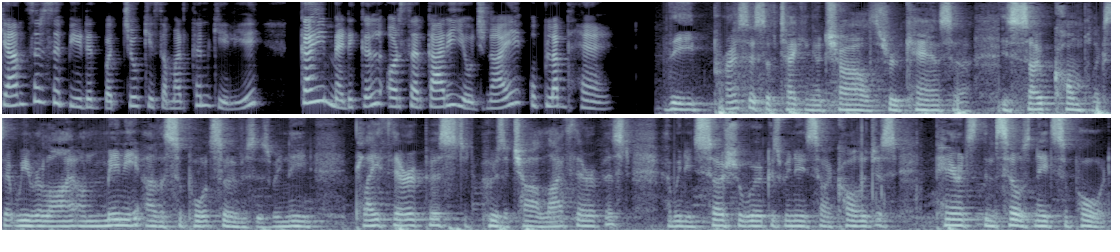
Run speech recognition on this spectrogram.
कैंसर से पीड़ित बच्चों के समर्थन के लिए कई मेडिकल और सरकारी योजनाएँ उपलब्ध हैं The process of taking a child through cancer is so complex that we rely on many other support services. We need play therapist who's a child life therapist, and we need social workers, we need psychologists. Parents themselves need support,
